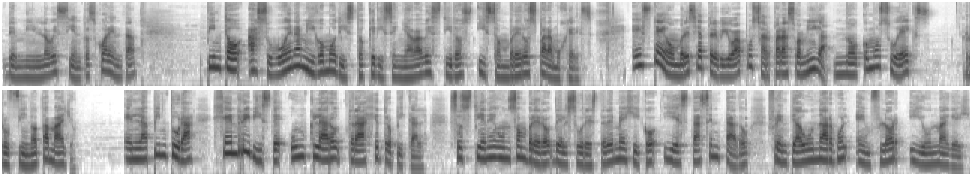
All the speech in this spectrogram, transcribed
de 1940, pintó a su buen amigo modisto que diseñaba vestidos y sombreros para mujeres. Este hombre se atrevió a posar para su amiga, no como su ex, Rufino Tamayo. En la pintura, Henry viste un claro traje tropical, sostiene un sombrero del sureste de México y está sentado frente a un árbol en flor y un maguey.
